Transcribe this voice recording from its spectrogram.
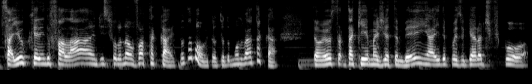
saiu querendo falar, a Andice falou, não, vou atacar. Então tá bom, então todo mundo vai atacar. Então eu ataquei a magia também, aí depois o Geralt ficou,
